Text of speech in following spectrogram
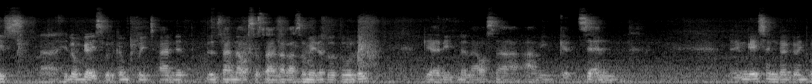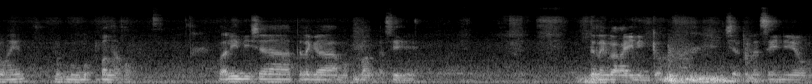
guys. Ah, hello guys, welcome to my channel. Doon sana ako sa sala kaso may natutulog. Kaya dito na lang ako sa aming kitchen. Ayun guys, ang gagawin ko ngayon, magmumukbang ako. Bali hindi siya talaga mukbang kasi ito lang kakainin ko. Share ko lang sa inyo yung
